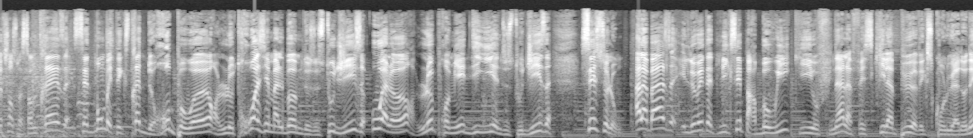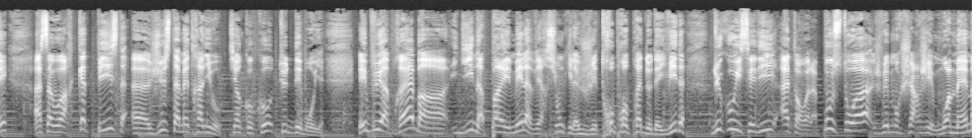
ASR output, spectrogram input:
1973, cette bombe est extraite de Raw Power, le troisième album de The Stooges, ou alors le premier Diggy and the Stooges, c'est selon. À la base, il devait être mixé par Bowie, qui au final a fait ce qu'il a pu avec ce qu'on lui a donné, à savoir 4 pistes, euh, juste à mettre à niveau. Tiens Coco, tu te débrouilles. Et puis après, bah, Iggy n'a pas aimé la version qu'il a jugée trop proprette de David, du coup il s'est dit, attends voilà, pousse-toi, je vais m'en charger moi-même,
